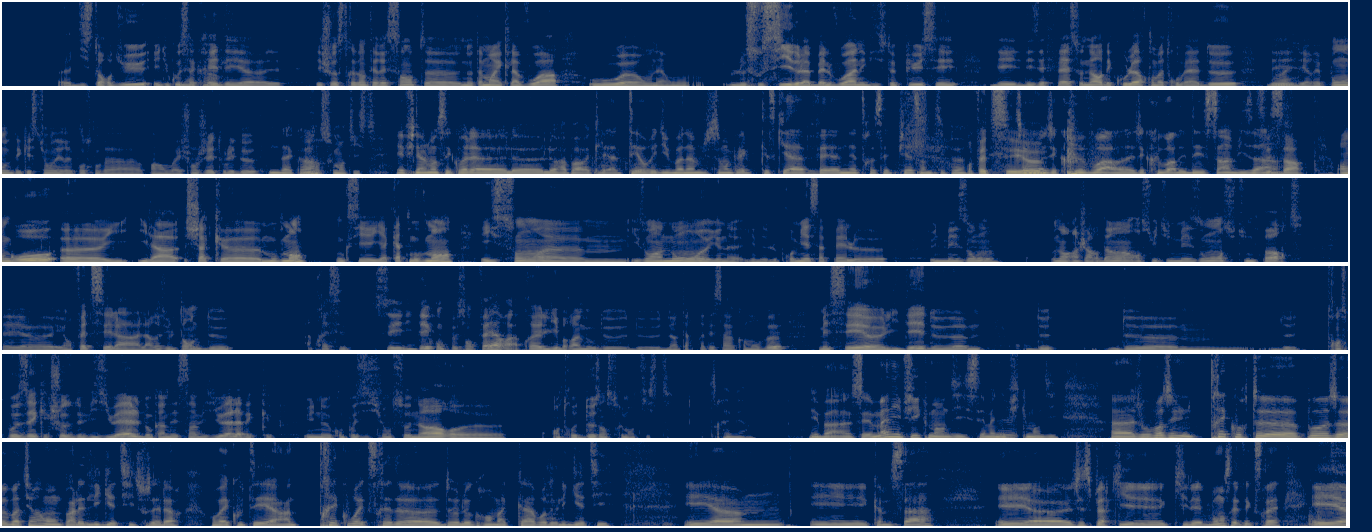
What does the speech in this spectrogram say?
distordu, et du coup, ça crée des, euh, des choses très intéressantes, euh, notamment avec la voix, où on a, on- le souci de la belle voix n'existe plus, c'est des, des effets sonores, des couleurs qu'on va trouver à deux, des, Ouais. des réponses, des questions, des réponses qu'on va, enfin, on va échanger tous les deux, les D'accord. instrumentistes. Et finalement, c'est quoi le, le, le rapport avec la théorie du bonhomme justement? Que- Qu'est-ce qui a fait naître cette pièce un petit peu? En fait, c'est euh, J'ai cru voir, j'ai cru voir des dessins bizarres. C'est ça. En gros, euh, il, il a chaque euh, mouvement. Donc il y a quatre mouvements et ils sont, ils ont un nom. Il y en a, il y en a- le premier s'appelle une maison, non un jardin, ensuite une maison, ensuite une porte. Et, euh, en fait, c'est la, la résultante de. Après, c'est l'idée qu'on peut s'en faire. Après, libre à nous de de- d'interpréter ça comme on veut. Mais c'est euh, l'idée de euh, de de, de transposer quelque chose de visuel, donc un dessin visuel avec une composition sonore entre deux instrumentistes. Très bien. Et ben, c'est magnifiquement dit, c'est magnifiquement dit. Euh, je vous propose une très courte euh, pause. Euh, Bah tiens, on parlait de Ligeti tout à l'heure. On va écouter un très court extrait de, de Le Grand Macabre de Ligeti. Et, euh, et comme ça. Et euh, j'espère qu'il est, bon cet extrait. Et,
